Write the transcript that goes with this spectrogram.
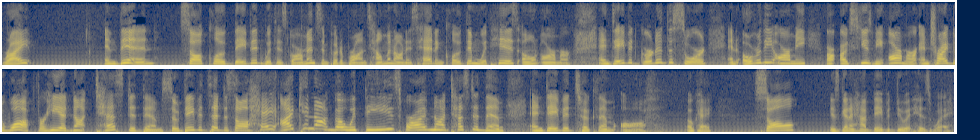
right? And then Saul clothed David with his garments and put a bronze helmet on his head and clothed him with his own armor. And David girded the sword and over the army, or, excuse me, armor, and tried to walk, for he had not tested them. So David said to Saul, Hey, I cannot go with these, for I have not tested them. And David took them off. Okay, Saul is going to have David do it his way.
